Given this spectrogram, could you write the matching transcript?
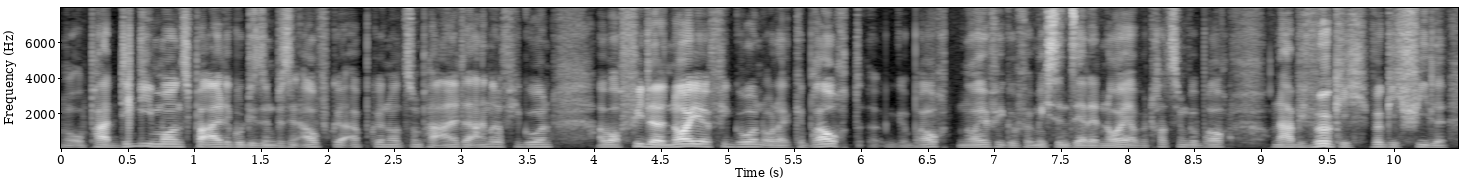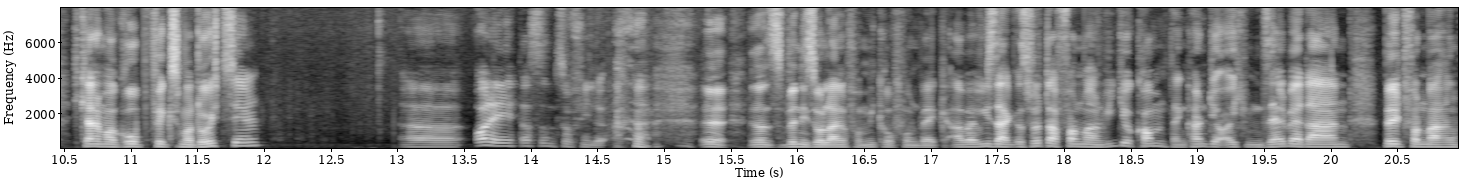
ein paar Digimons, ein paar alte, gut, die sind ein bisschen abgenutzt, ein paar alte andere Figuren, aber auch viele neue Figuren oder gebraucht, gebraucht, neue Figuren. Für mich sind sie ja der neu, aber trotzdem gebraucht. Und da habe ich wirklich, wirklich viele. Ich kann mal grob fix mal durchzählen. Äh, oh nee, das sind zu viele. äh, sonst bin ich so lange vom Mikrofon weg. Aber wie gesagt, es wird davon mal ein Video kommen. Dann könnt ihr euch selber da ein Bild von machen,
